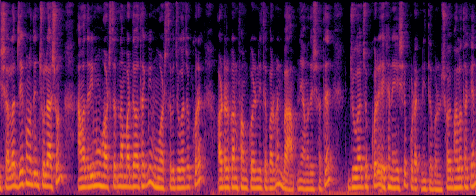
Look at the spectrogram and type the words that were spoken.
ইনশাল্লাহ যে কোনো দিন চলে আসুন, আমাদের ইমো, হোয়াটসঅ্যাপ নাম্বার দেওয়া থাকবে। ইমো, হোয়াটসঅ্যাপে যোগাযোগ করে অর্ডার কনফার্ম করে নিতে পারবেন বা আপনি আমাদের সাথে যোগাযোগ করে এখানে এসে প্রোডাক্ট নিতে পারেন সবাই ভালো থাকেন।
